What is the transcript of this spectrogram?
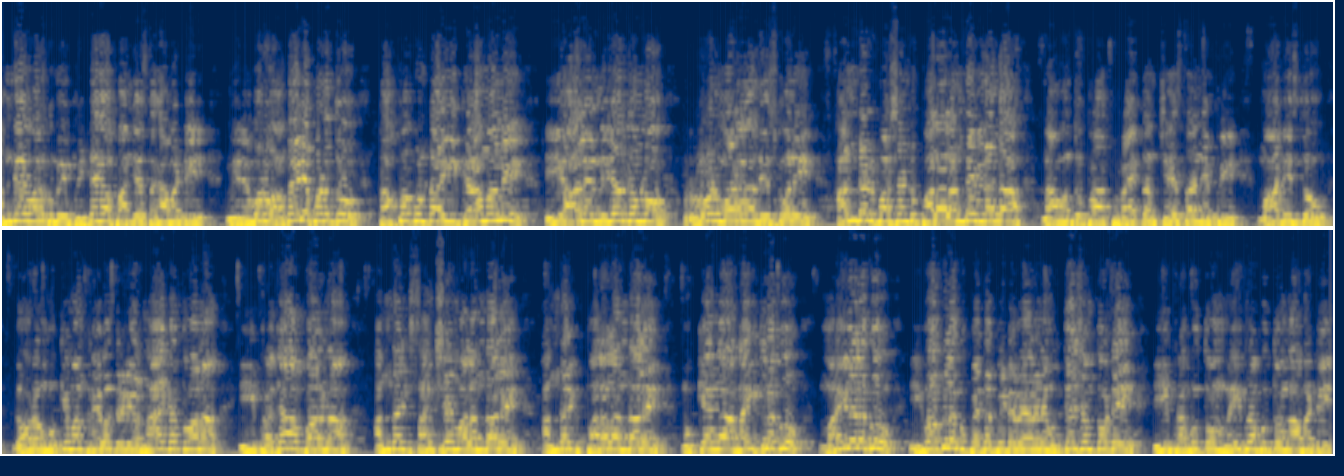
అందే వరకు మీ బిడ్డగా పనిచేస్తా కాబట్టి మీరెవరు అధైర్యపడుతూ తప్పకుండా ఈ గ్రామాన్ని ఈ ఆలయ నియోజకంలో రోడ్ మోడల్గా తీసుకొని హండ్రెడ్ పర్సెంట్ ఫలాలు అందే విధంగా నా వంతు ప్ర- ప్రయత్నం చేస్తానని చెప్పి మాటిస్తూ గౌరవ ముఖ్యమంత్రి రేవంత్ రెడ్డి గారి నాయకత్వాన ఈ ప్రజా పాలన అందరికి సంక్షేమాలు అందాలి అందరికి ఫలాలు అందాలి. ముఖ్యంగా రైతులకు మహిళలకు యువకులకు పెద్దపీట వేయాలనే ఉద్దేశంతో ఈ ప్రభుత్వం మీ ప్రభుత్వం కాబట్టి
